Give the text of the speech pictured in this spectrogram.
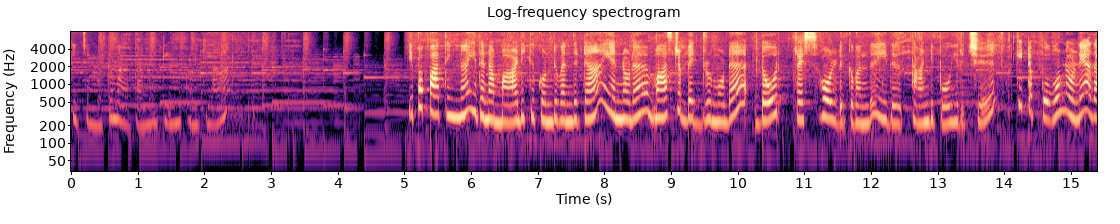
கிச்சன் மட்டும் நான் தண்ணி க்ளீன் பண்ணிக்கலாம். இப்போ பார்த்தீங்கன்னா இதை நான் மாடிக்கு கொண்டு வந்துட்டேன். என்னோட மாஸ்டர் பெட்ரூமோட டோர் ட்ரெஸ் ஹோல்டுக்கு வந்து இது தாண்டி போயிருச்சு. கிட்ட போனோடனே அதை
